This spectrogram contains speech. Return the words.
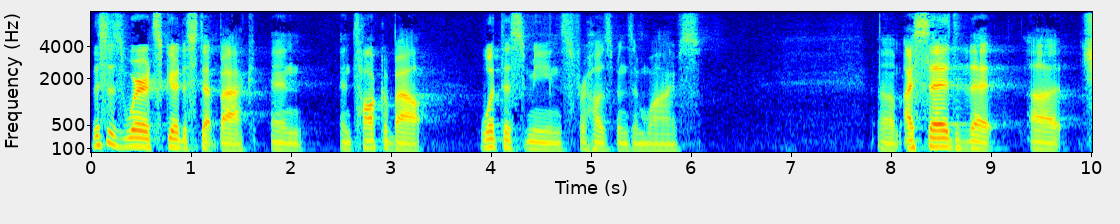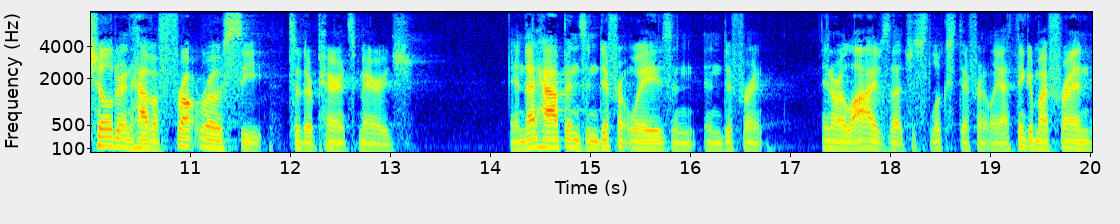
This is where it's good to step back and, and talk about what this means for husbands and wives. Um, I said that uh, children have a front row seat to their parents' marriage. And that happens in different ways and in, in different in our lives that just looks differently. I think of my friend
